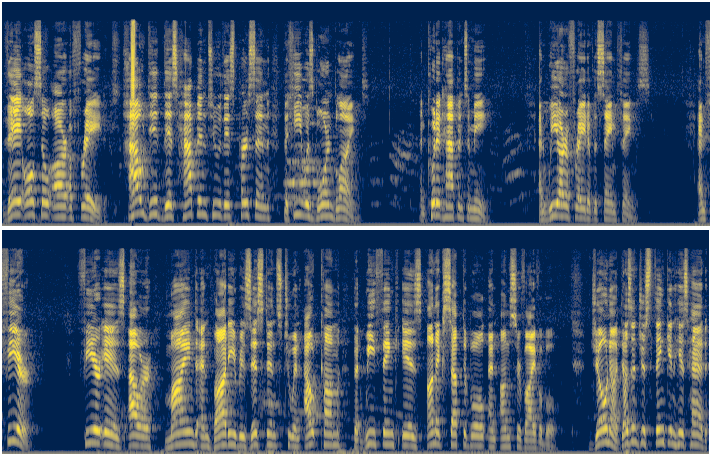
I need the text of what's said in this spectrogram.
they also are afraid. How did this happen to this person that he was born blind? And could it happen to me? And we are afraid of the same things. And fear, fear is our mind and body resistance to an outcome that we think is unacceptable and unsurvivable. Jonah doesn't just think in his head,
